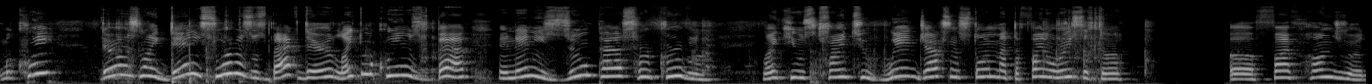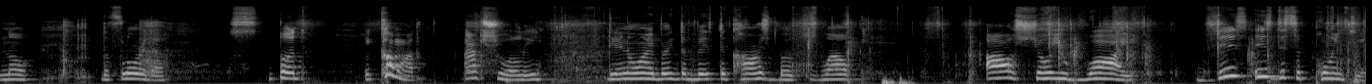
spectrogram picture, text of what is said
McQueen, there was like Danny Swervez was back there, Lightning McQueen was back, and then he zoomed past Herb Curbler, like he was trying to win Jackson Storm at the final race of the uh 500, no, the Florida. But, come on, actually, do you know why I break the the cars book? Well, I'll show you why. This is disappointing.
